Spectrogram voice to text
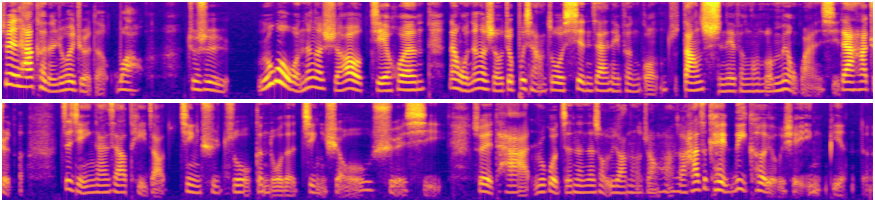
所以他可能就会觉得哇，就是。如果我那个时候结婚，那我那个时候就不想做现在那份工作，当时那份工作没有关系。但他觉得自己应该是要提早进去做更多的进修学习，所以他如果真的那时候遇到那个状况的时候，他是可以立刻有一些应变的。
